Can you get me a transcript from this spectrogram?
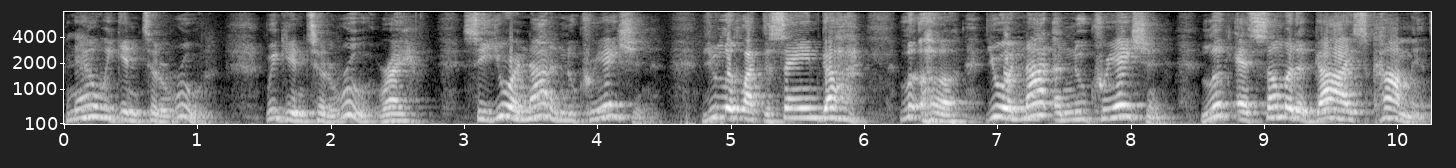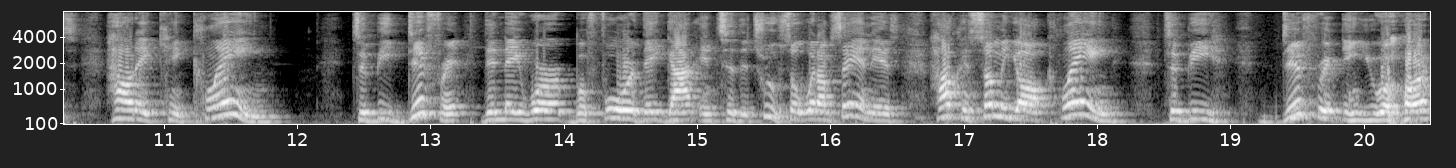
Now we get into the root. We get into the root, right? See, you are not a new creation. You look like the same guy. Look, uh, you are not a new creation. Look at some of the guys' comments, how they can claim to be different than they were before they got into the truth. So what I'm saying is, how can some of y'all claim to be different than you are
